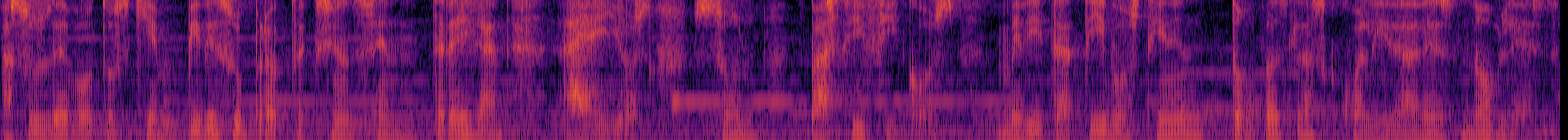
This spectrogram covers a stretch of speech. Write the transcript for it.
a sus devotos. Quien pide su protección se entregan a ellos. Son pacíficos, meditativos, tienen todas las cualidades nobles.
